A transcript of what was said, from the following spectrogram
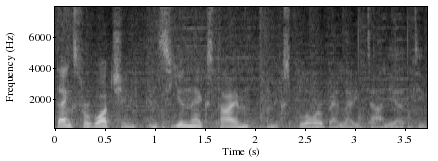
Thanks for watching and see you next time on Explore Bella Italia TV.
